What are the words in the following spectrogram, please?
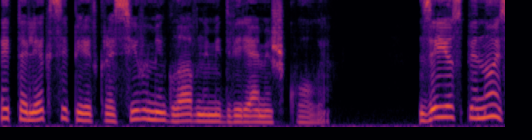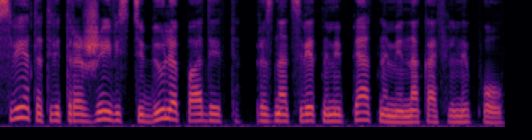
это лекция перед красивыми главными дверями школы. За ее спиной свет от витражей вестибюля падает разноцветными пятнами на кафельный пол.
